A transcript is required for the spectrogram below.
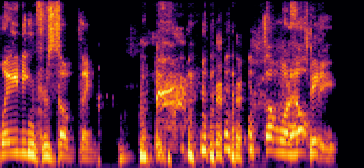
waiting for something. Someone help See- me.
